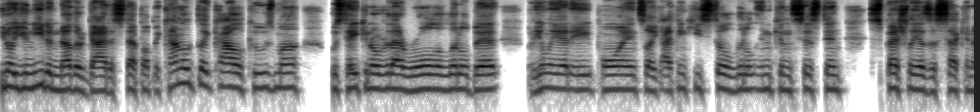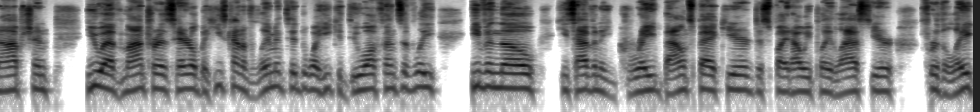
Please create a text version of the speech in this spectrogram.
You know, you need another guy to step up. It kind of looked like Kyle Kuzma was taking over that role a little bit, but he only had eight points. Like, I think he's still a little inconsistent, especially as a second option. You have Montrezl Harrell, but he's kind of limited to what he could do offensively, even though he's having a great bounce back year, despite how he played last year for the Lakers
